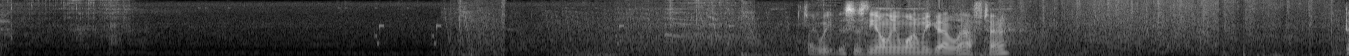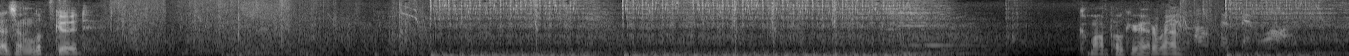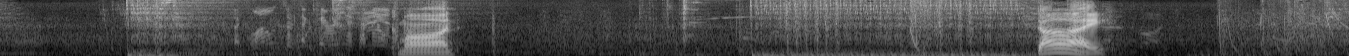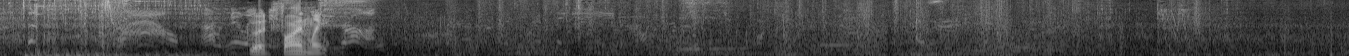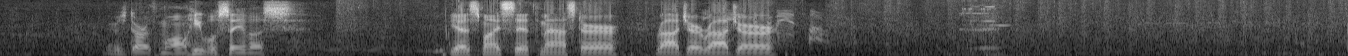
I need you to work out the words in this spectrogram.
Like we, this is the only one we got left, huh? Doesn't look good. Poke your head around. Post has been lost. The clones are securing a command Come on. Die. Wow. Our new Good, finally. There's Darth Maul. He will save us. Yes, my Sith Master. Roger, Roger.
